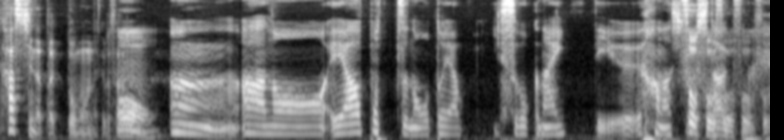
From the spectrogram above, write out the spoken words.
発信だったと思うんだけどさ、ーうん。うん。あのー、エアーポッツの音や、すごくない？っていう話をした。そうそうそうそうそう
